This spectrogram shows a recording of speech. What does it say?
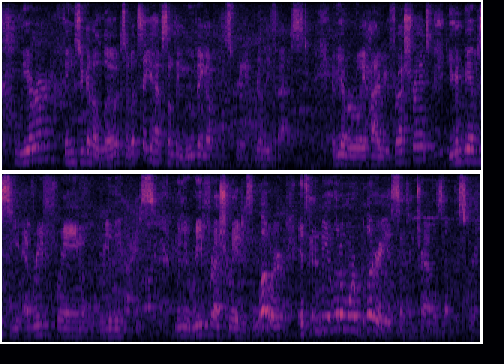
clearer things are going to load. So let's say you have something moving up the screen really fast. If you have a really high refresh rate, you're going to be able to see every frame really nice. When your refresh rate is lower, it's going to be a little more blurry as something travels up the screen.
